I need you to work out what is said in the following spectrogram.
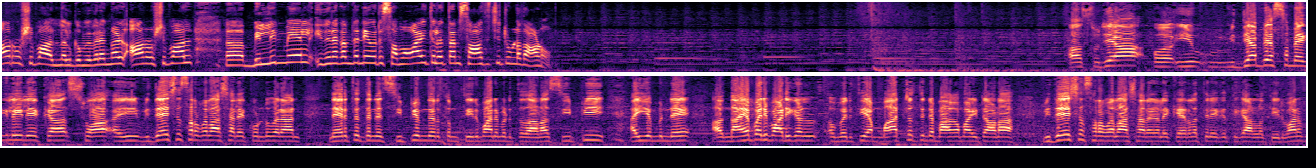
ആർ. റോഷിപാൽ നൽകും വിവരങ്ങൾ. ആർ. റോഷിപാൽ ബില്ലിന്മേൽ ഇതിനകം തന്നെ ഒരു സമവായത്തിലെത്താൻ സാധിച്ചിട്ടുള്ളതാണോ? സുജയ ഈ വിദ്യാഭ്യാസ മേഖലയിലേക്ക് സ്വാ ഈ വിദേശ സർവകലാശാലയെ കൊണ്ടുവരാൻ നേരത്തെ തന്നെ സി പി എം നേതൃത്വം തീരുമാനമെടുത്തതാണ്. സി പി ഐ എമ്മിന്റെ നയപരിപാടികൾ വരുത്തിയ മാറ്റത്തിന്റെ ഭാഗമായിട്ടാണ് വിദേശ സർവകലാശാലകളെ കേരളത്തിലേക്ക് എത്തിക്കാനുള്ള തീരുമാനം.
